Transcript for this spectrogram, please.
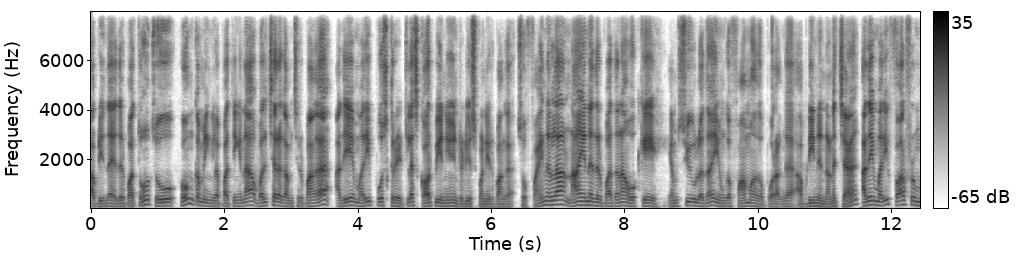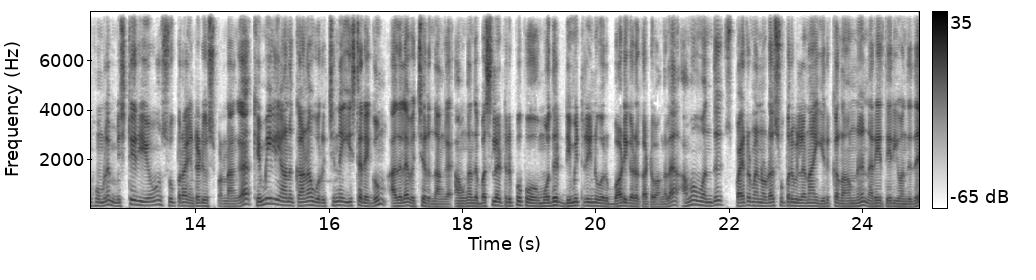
அப்படின்னு தான் எதிர்பார்த்தோம். ஸோ ஹோம் கமிங்கில் பார்த்தீங்கன்னா வல்ச்சரை காமிச்சிருப்பாங்க. அதே மாதிரி போஸ்ட் கிரெடிட்ல ஸ்கார்பியனையும் இன்ட்ரடியூஸ் பண்ணியிருப்பாங்க ஸோ ஃபைனலாக நான் என்ன எதிர்பார்த்தேன்னா ஓகே எம்சியூவில் தான் இவங்க ஃபார்ம் ஆக போகிறாங்க அப்படின்னு நினச்சேன். அதே மாதிரி ஃபார் ஃப்ரம் ஹோமில் மிஸ்டீரியும் சூப்பராக இன்ட்ரடியூஸ் பண்ணாங்க. கெமிலியானுக்கான ஒரு சின்ன ஈஸ்டர் எக்கும் அதில் வச்சிருந்தாங்க. அவங்க அந்த பஸ்ஸில் ட்ரிப்பு போகும்போது டிமிட்ரின்னு ஒரு பாடி கார்டை காட்டுவாங்கல்ல அவன் வந்து ஸ்பைடர்மேனோட சூப்பர் வில்லனாக இருக்கலாம்னு நிறைய தேடி வந்தது.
